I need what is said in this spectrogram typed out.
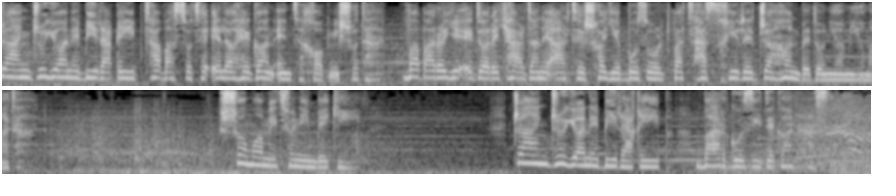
جنگجویان بیرقیب توسط الهگان انتخاب می شدن و برای اداره کردن ارتش های بزرگ و تسخیر جهان به دنیا می اومدن. شما می‌تونیم بگین جنگجویان بیرقیب برگزیدگان هستند.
